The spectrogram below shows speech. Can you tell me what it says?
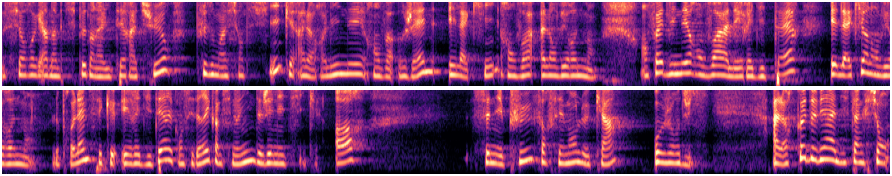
si on regarde un petit peu dans la littérature, plus ou moins scientifique, alors l'inné renvoie au gène et l'acquis renvoie à l'environnement. En fait, l'inné renvoie à l'héréditaire et l'acquis à l'environnement. Le problème, c'est que héréditaire est considéré comme synonyme de génétique. Or, ce n'est plus forcément le cas aujourd'hui. Alors, que devient la distinction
